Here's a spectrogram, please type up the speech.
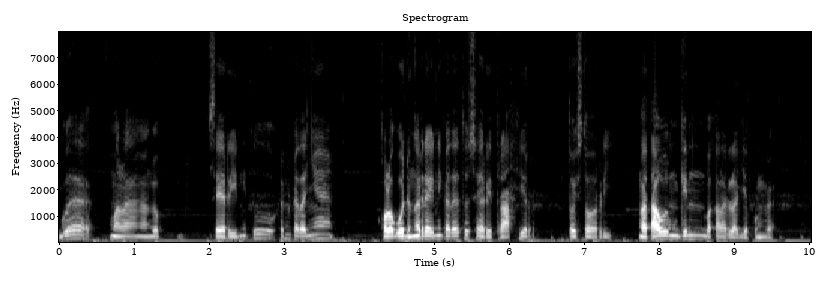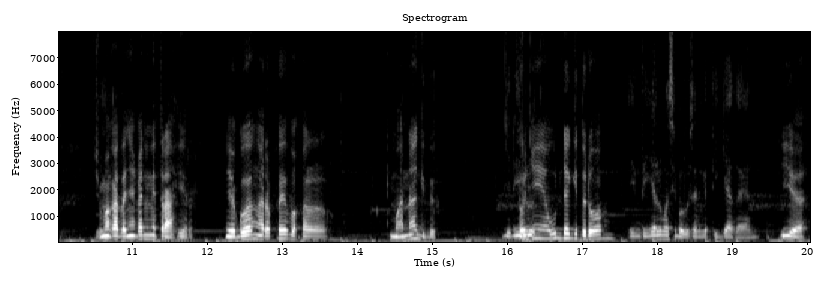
Gue malah nganggap seri ini tuh kan katanya kalau gue denger ya ini katanya tuh seri terakhir Toy Story. Nggak tahu mungkin bakal ada lagi apa enggak. Cuma katanya kan ini terakhir. Ya gue ngarepnya bakal gimana gitu. Jadi Taunya ya udah gitu doang. intinya lu masih bagusan yang ketiga kan? Iya.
